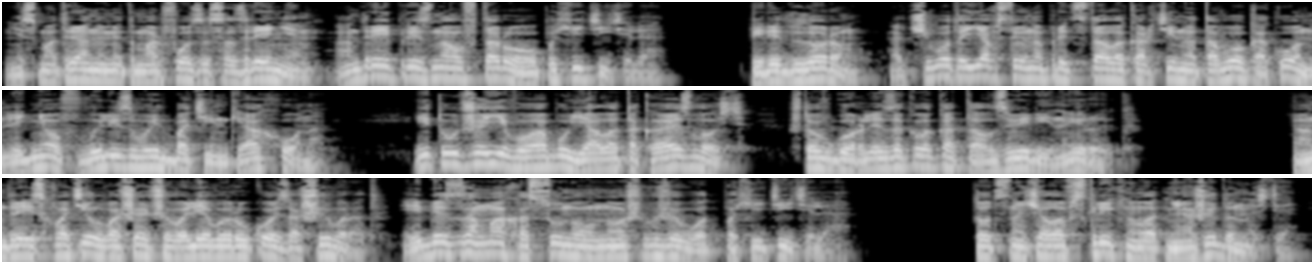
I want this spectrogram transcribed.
Несмотря на метаморфозы со зрением, Андрей признал второго похитителя. Перед взором от чего то явственно предстала картина того, как он, Леднев, вылизывает ботинки Ахона. И тут же его обуяла такая злость, что в горле заклокотал звериный рык. Андрей схватил вошедшего левой рукой за шиворот и без замаха сунул нож в живот похитителя. Тот сначала вскрикнул от неожиданности,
